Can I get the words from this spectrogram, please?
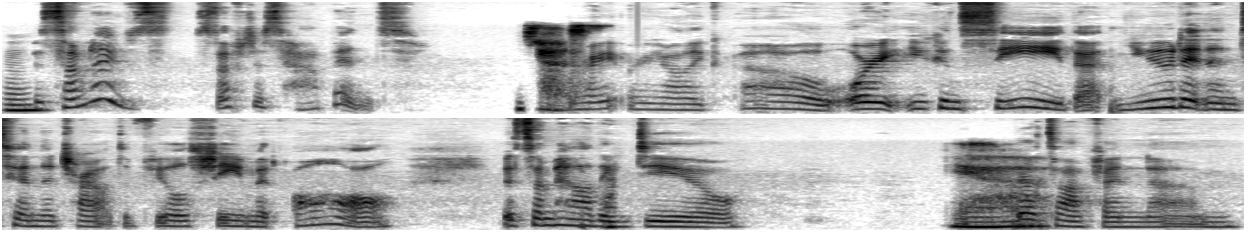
Mhm. But sometimes stuff just happens, Yes. right? Where you're like, oh, or you can see that you didn't intend the child to feel shame at all, but somehow they do. Yeah. That's often, um,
